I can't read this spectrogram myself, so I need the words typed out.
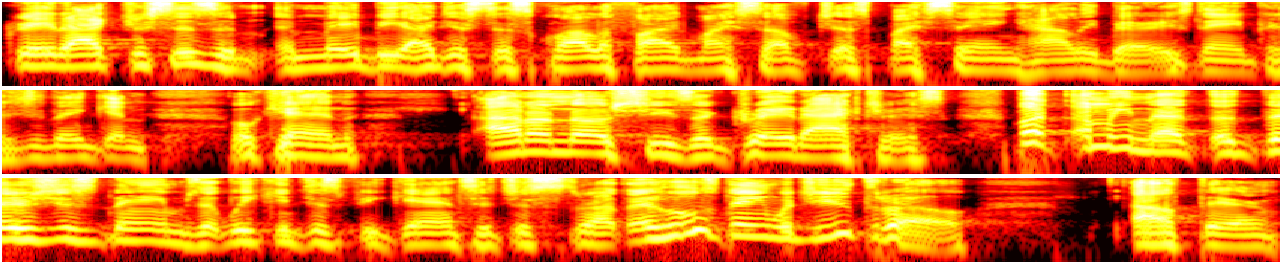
great actresses, and, and, maybe I just disqualified myself just by saying Halle Berry's name because you're thinking, okay, I don't know if she's a great actress, but I mean, that, that, there's just names that we can just begin to just throw out there. Whose name would you throw out there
